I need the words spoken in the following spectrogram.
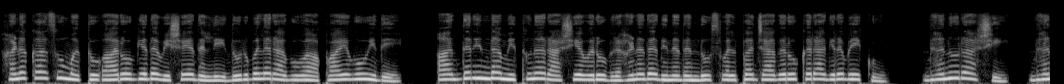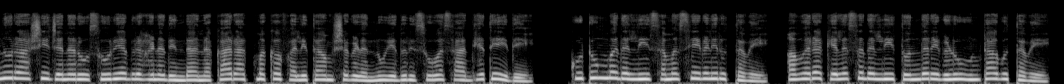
ಹಣಕಾಸು ಮತ್ತು ಆರೋಗ್ಯದ ವಿಷಯದಲ್ಲಿ ದುರ್ಬಲರಾಗುವ ಅಪಾಯವೂ ಇದೆ. ಆದ್ದರಿಂದ ಮಿಥುನ ರಾಶಿಯವರು ಗ್ರಹಣದ ದಿನದಂದು ಸ್ವಲ್ಪ ಜಾಗರೂಕರಾಗಿರಬೇಕು. ಧನುರಾಶಿ. ಧನುರಾಶಿ ಜನರು ಸೂರ್ಯಗ್ರಹಣದಿಂದ ನಕಾರಾತ್ಮಕ ಫಲಿತಾಂಶಗಳನ್ನು ಎದುರಿಸುವ ಸಾಧ್ಯತೆಯಿದೆ ಕುಟುಂಬದಲ್ಲಿ ಸಮಸ್ಯೆಗಳಿರುತ್ತವೆ. ಅವರ ಕೆಲಸದಲ್ಲಿ ತೊಂದರೆಗಳು ಉಂಟಾಗುತ್ತವೆ.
